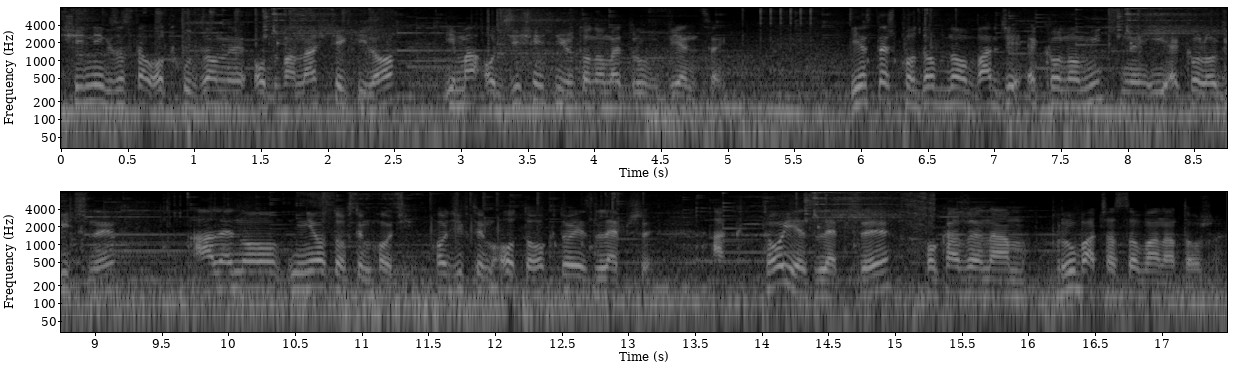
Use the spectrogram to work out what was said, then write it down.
silnik został odchudzony o 12 kg i ma o 10 Nm więcej. Jest też podobno bardziej ekonomiczny i ekologiczny, ale no nie o to w tym chodzi. Chodzi w tym o to, kto jest lepszy. A kto jest lepszy, pokaże nam próba czasowa na torze.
